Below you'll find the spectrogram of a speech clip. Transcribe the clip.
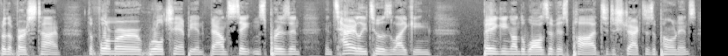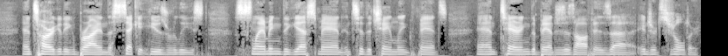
for the first time. The former world champion found Satan's prison entirely to his liking, banging on the walls of his pod to distract his opponents and targeting Bryan the second he was released, slamming the Yes Man into the chain link fence and tearing the bandages off his uh, injured shoulder.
